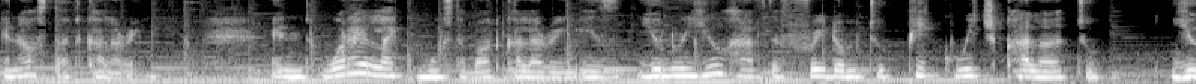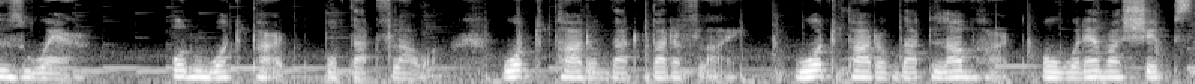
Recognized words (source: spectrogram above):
and I'll start coloring. And what I like most about coloring is, you know, you have the freedom to pick which color to use where, on what part of that flower, what part of that butterfly, what part of that love heart, or whatever shapes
